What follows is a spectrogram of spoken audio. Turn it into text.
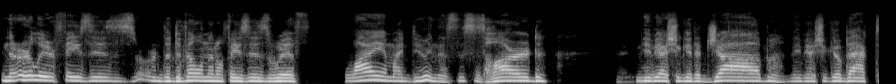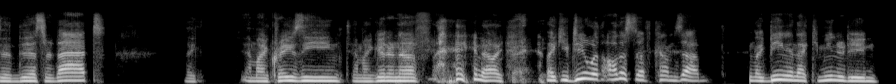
in the earlier phases or the developmental phases with why am i doing this this is hard. Maybe i should get a job. Maybe i should go back to this or that. Like am i crazy? Am i good enough? You know like, Right. like you deal with all this stuff comes up. Like being in that community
